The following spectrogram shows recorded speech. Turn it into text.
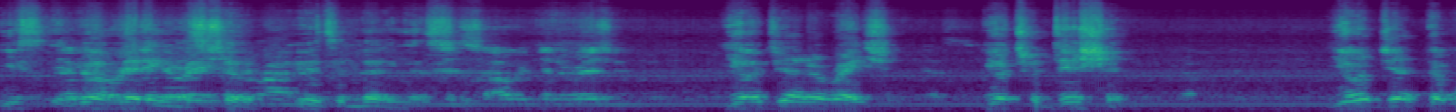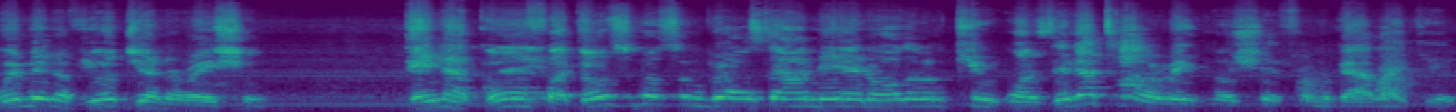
You, our admitting this too. right. You're admitting this. It's our generation. Your generation, Yes. your tradition, Yep. your ge- the women of your generation, they're not going for it. Those Muslim girls down there and all of them cute ones, they're not tolerating no shit from a guy like you.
